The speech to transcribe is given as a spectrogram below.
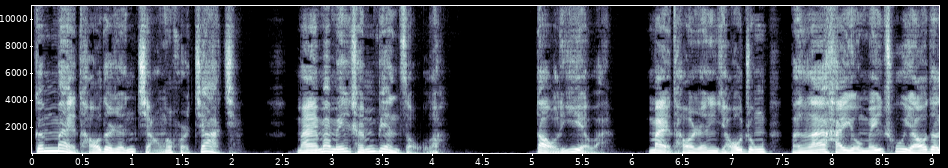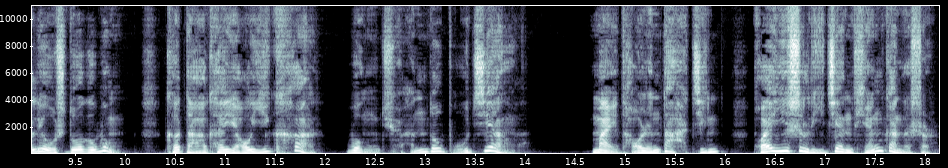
跟卖陶的人讲了会儿价钱，买卖没成便走了。到了夜晚，卖陶人窑中本来还有没出窑的六十多个瓮，可打开窑一看，瓮全都不见了。卖陶人大惊，怀疑是李建田干的事儿。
